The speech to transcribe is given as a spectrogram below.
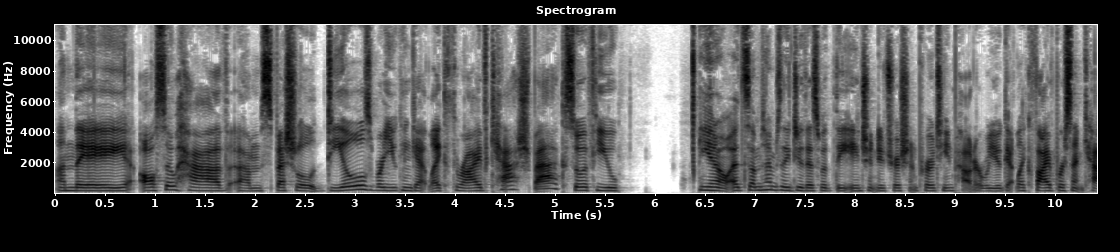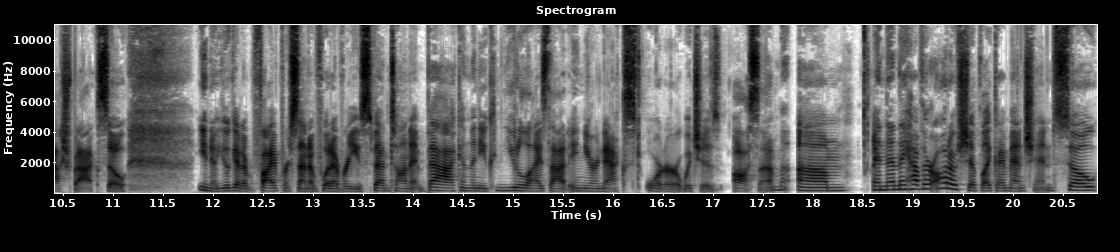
Um, they also have um, special deals where you can get like Thrive cash back. So if you you know, and sometimes they do this with the ancient nutrition protein powder where you get like 5% cash back. So, you know, you'll get a 5% of whatever you spent on it back, and then you can utilize that in your next order, which is awesome. Um, and then they have their auto ship, like I mentioned. So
